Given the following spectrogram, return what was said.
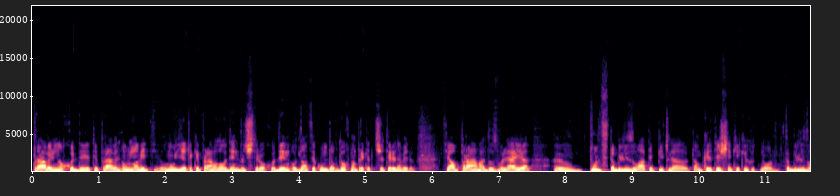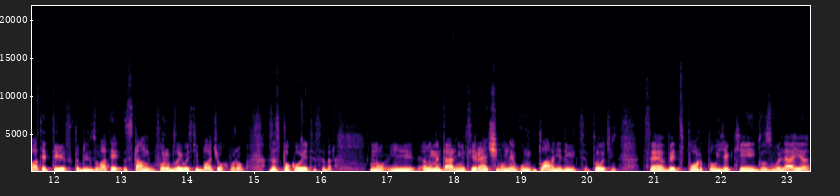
правильно ходити, правильно, ну, навіть ну, є таке правило 1 до 4. Один, одна секунда вдох, наприклад, 4 на видох. Ця вправа дозволяє е, пульс стабілізувати після там, критичних якихось норм, стабілізувати тиск, стабілізувати стан хворобливості багатьох хвороб, заспокоїти себе. Ну, і елементарні ці речі, вони у плаванні даються. Потім це вид спорту, який дозволяє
